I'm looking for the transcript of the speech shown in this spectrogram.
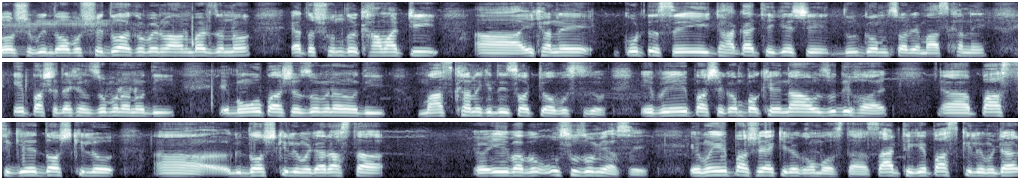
দর্শক কিন্তু অবশ্যই দোয়া করবেন মানবার জন্য। এত সুন্দর খামারটি এখানে করতেছে এই ঢাকায় থেকে এসে দুর্গম চরে মাঝখানে। এ পাশে দেখেন যমুনা নদী এবং ও পাশে যমুনা নদী, মাঝখানে কিন্তু এই চরটি অবস্থিত। এবং এই পাশে কমপক্ষে নাও যদি হয় পাঁচ থেকে দশ কিলো দশ কিলোমিটার রাস্তা এইভাবে উঁচু জমি আছে। এবং এই পাশে একই রকম অবস্থা, চার থেকে পাঁচ কিলোমিটার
